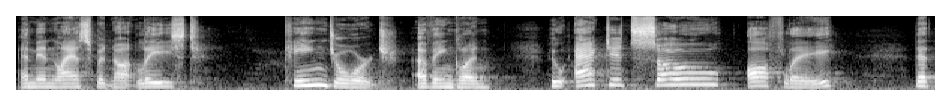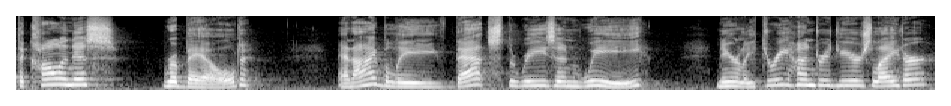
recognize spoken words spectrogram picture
and then, last but not least, King George of England, who acted so awfully that the colonists rebelled. And I believe that's the reason we, nearly 300 years later,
